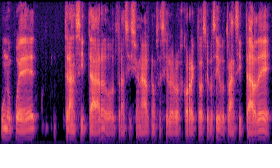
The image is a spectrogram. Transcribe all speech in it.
uno puede transitar o transicionar, no sé si es correcto decirlo así, o transitar de,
